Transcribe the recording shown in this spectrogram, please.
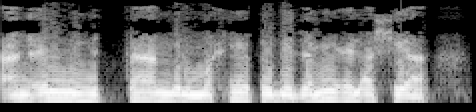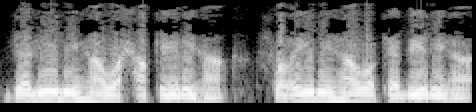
عن علمه التام المحيط بجميع الأشياء جليلها وحقيرها صغيرها وكبيرها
